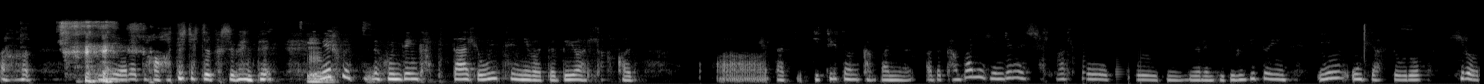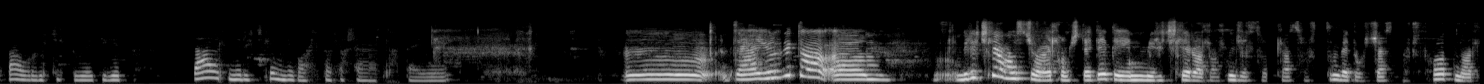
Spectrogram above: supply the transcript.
Энэ яриад байгаа хоторч очиод шиг байна те. Нэр хүндийн капитал үн цэнийг одоо бий болгох гээд а жижиг дунд компани одоо компани хэмжээнээс шалтгаалгүй үгээр нь ерөнхийдөө энэ энэ үйл явц өөрөө хэр удаа үргэлжилдэг вэ? Тэгээд заавал мэрэгжлийн хүнийг оролцуулах шаардлагатай юу? Мм за ерөнхийдөө мэрэгжлийн хүмүүс ч ойлгомжтой тийм энэ мэрэгчлэр бол олон жил судлаад сурцсан байдаг учраас туршлагууд нь бол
